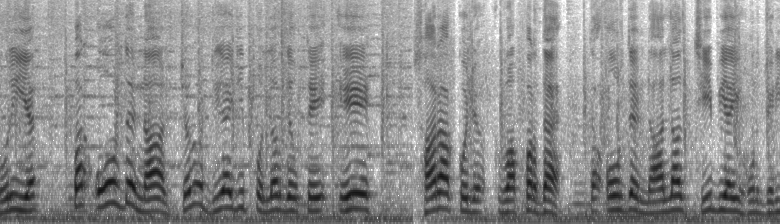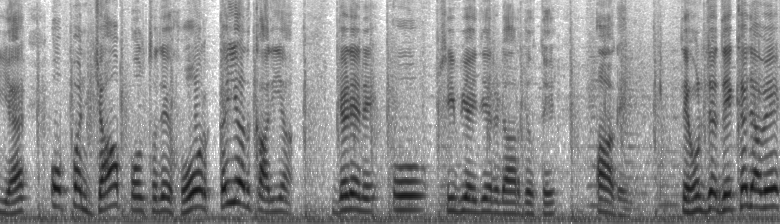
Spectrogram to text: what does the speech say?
ਹੋ ਰਹੀ ਹੈ। ਪਰ ਉਸ ਦੇ ਨਾਲ, ਜਦੋਂ ਡੀਆਈਜੀ ਭੁੱਲਰ ਦੇ ਉੱਤੇ ਇਹ ਸਾਰਾ ਕੁਝ ਵਾਪਰਦਾ ਹੈ, ਤਾਂ ਉਸ ਦੇ ਨਾਲ ਨਾਲ ਸੀਬੀਆਈ ਹੁਣ ਜਿਹੜੀ ਹੈ, ਉਹ ਪੰਜਾਬ ਪੁਲਿਸ ਦੇ ਹੋਰ ਕਈ ਅਧਿਕਾਰੀਆਂ ਜਿਹੜੇ ਨੇ, ਉਹ ਸੀਬੀਆਈ ਦੇ ਰਡਾਰ ਦੇ ਉੱਤੇ ਆ ਗਏ ਨੇ। ਤੇ ਹੁਣ ਜੇ ਦੇਖਿਆ ਜਾਵੇ,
